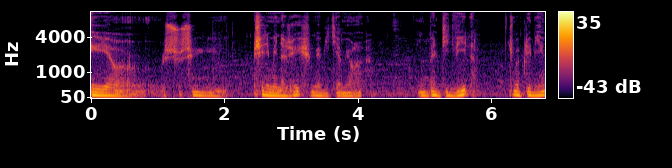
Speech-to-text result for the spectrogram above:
Et euh, je suis. J'ai déménagé, je suis habité à Murat. Une belle petite ville. Je me plais bien.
